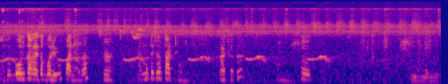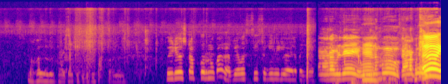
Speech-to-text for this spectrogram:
असं गोल करायचा भरीव पाण्याचा हा. आणि मग त्याच्यावर ताट ठेवायचं असं का? व्हिडिओ स्टॉप करू नका का? व्यवस्थित सगळी व्हिडिओ यायला पाहिजे. ओय!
